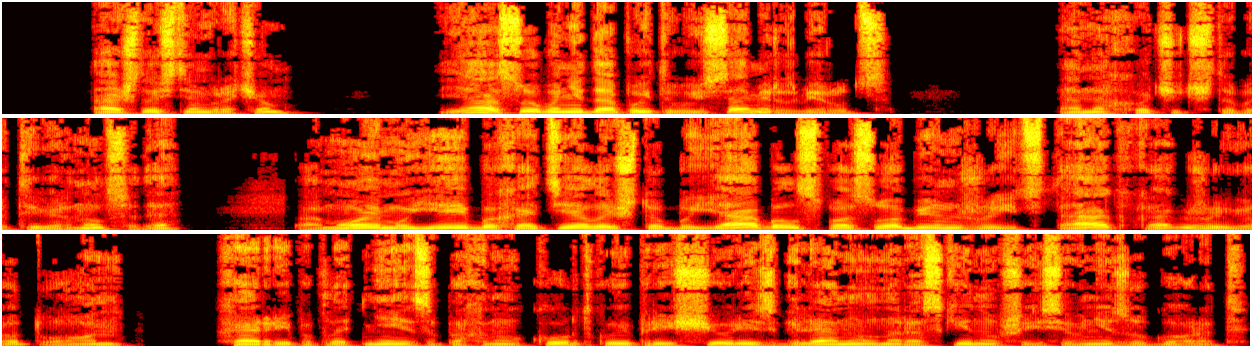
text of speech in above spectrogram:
— А что с тем врачом? — Я особо не допытываюсь, сами разберутся. Она хочет, чтобы ты вернулся, да? По-моему, ей бы хотелось, чтобы я был способен жить так, как живет он. Харри поплотнее запахнул куртку и, прищурясь, глянул на раскинувшийся внизу город.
